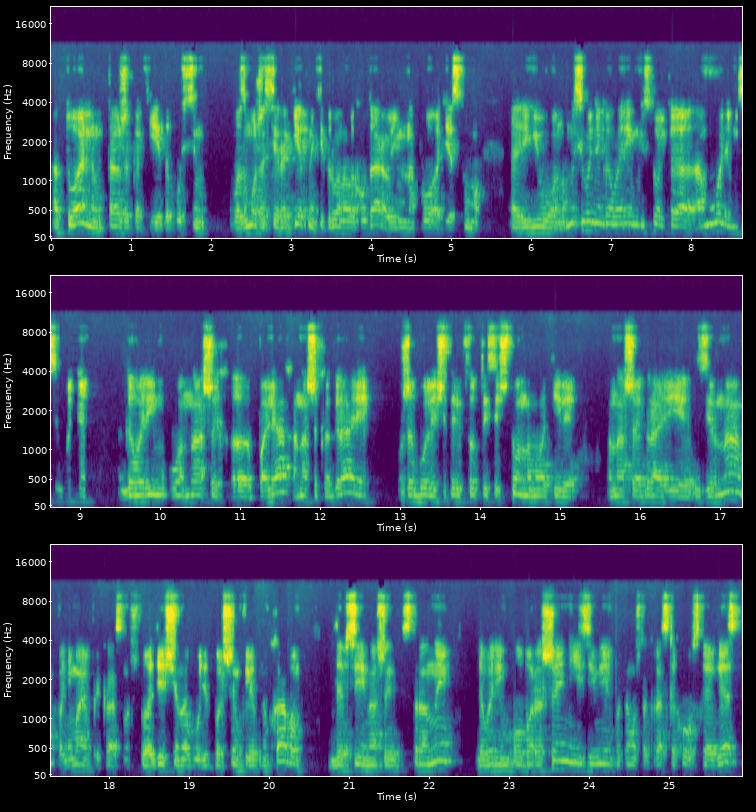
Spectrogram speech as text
актуальным, так же, как и, допустим, возможности ракетных и дроновых ударов именно по Одесскому региону. Мы сегодня говорим не столько о море, мы сегодня говорим о наших э, полях, о наших аграриях. Уже более 400 тысяч тонн намолотили наши аграрии зерна. Понимаем прекрасно, что Одещина будет большим хлебным хабом для всей нашей страны. Говорим об орошении земель, потому что Каховская ГЭС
